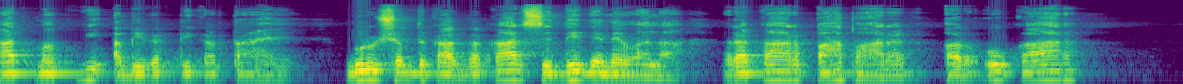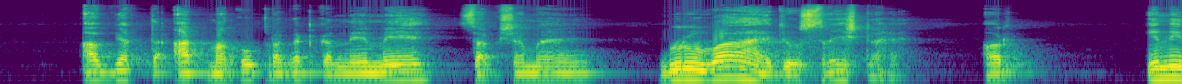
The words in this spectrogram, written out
आत्मा की अभिव्यक्ति करता है। गुरु शब्द का गकार सिद्धि देने वाला रकार पाप हारक और उकार अव्यक्त आत्मा को प्रकट करने में सक्षम है। गुरु वह है जो श्रेष्ठ है और इन्हीं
